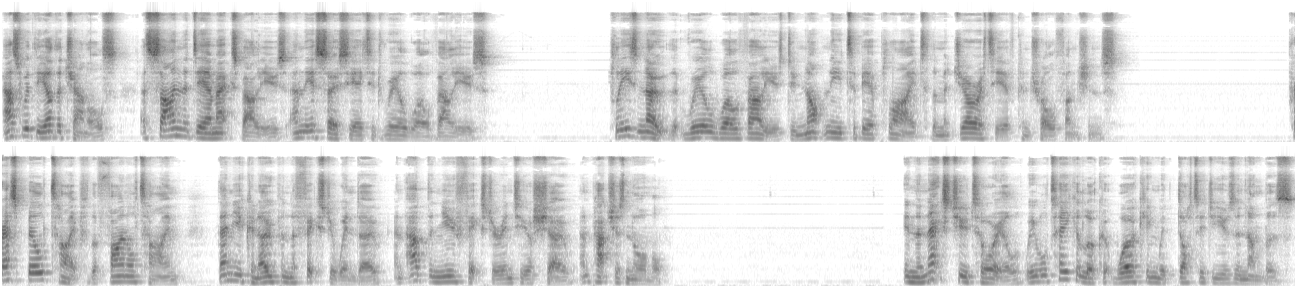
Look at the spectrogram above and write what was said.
As with the other channels, assign the DMX values and the associated real-world values. Please note that real-world values do not need to be applied to the majority of control functions. Press Build Type for the final time, then you can open the fixture window and add the new fixture into your show and patch as normal. In the next tutorial, we will take a look at working with dotted user numbers.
